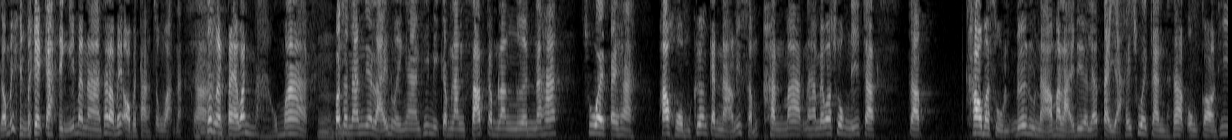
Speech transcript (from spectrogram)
เราไม่เห็นบรรยากาศอย่างนี้มานาน ถ้าเราไม่ออกไปต่างจังหวัดนะใช่ซึ่งมันแปลว่าหนาวมาก เพราะฉะนั้นเนี่ยหลายหน่วยงานที่มีกำลังทรัพย์กำลังเงินนะฮะช่วยไปค่ะผ้าห่มเครื่องกันหนาวนี่สำคัญมากนะฮะแม้ว่าช่วงนี้จะจะเข้ามาสู่ฤดูหนาวมาหลายเดือนแล้วแต่อยากให้ช่วยกันสำหรับองค์กรที่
